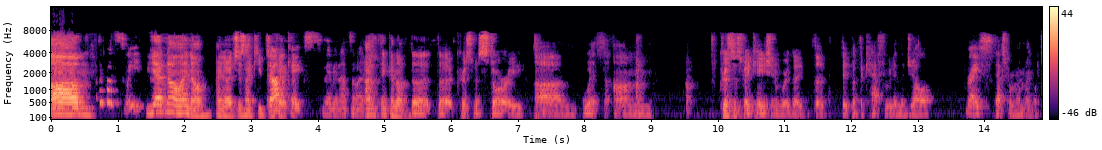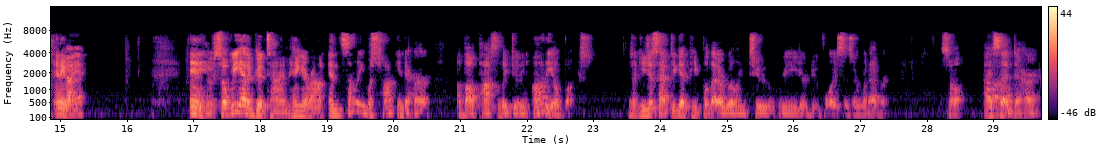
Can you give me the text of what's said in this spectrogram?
Um, They're both sweet. yeah, no, I know, I know. It's just I keep thinking. Jaffa cakes, maybe not so much. I'm thinking of the the Christmas story um, with um, Christmas Vacation, where they the they put the cat food in the Jello. right. That's where my mind went. Anyway, anywho, so we had a good time hanging around, and somebody was talking to her about possibly doing audiobooks. It's like you just have to get people that are willing to read or do voices or whatever. So I Hello. said to her,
